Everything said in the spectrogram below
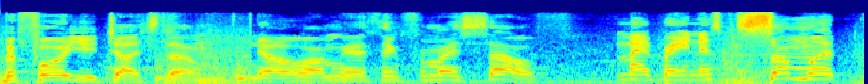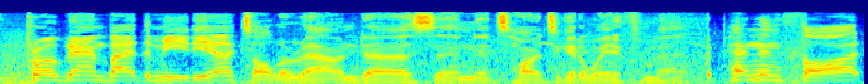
before you judge them. No, I'm gonna think for myself my brain is somewhat programmed by the media. It's all around us and it's hard to get away from that. Independent thought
